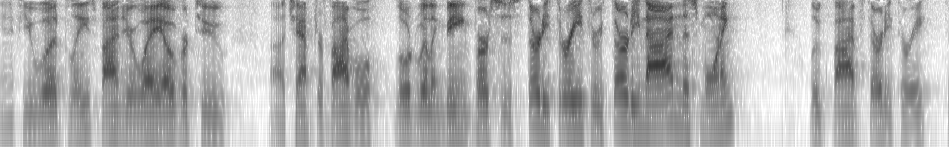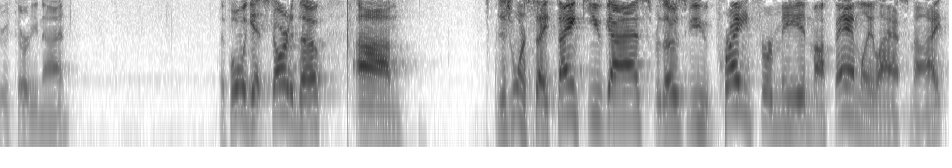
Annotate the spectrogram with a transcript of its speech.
And if you would, please find your way over to uh, chapter 5, will, Lord willing, being verses 33 through 39 this morning. Luke 5, 33 through 39. Before we get started, though, um, I just want to say thank you guys for those of you who prayed for me and my family last night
